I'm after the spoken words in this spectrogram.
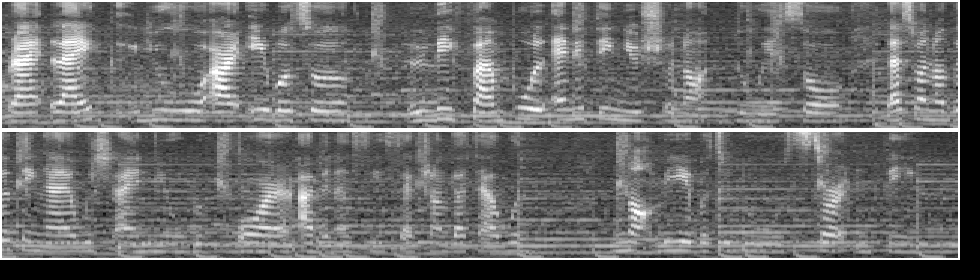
right like you are able to lift and pull anything you should not do it. So that's one other thing i wish i knew before having a c-section that i would not be able to do certain things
